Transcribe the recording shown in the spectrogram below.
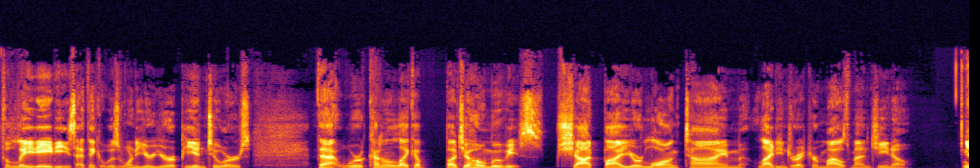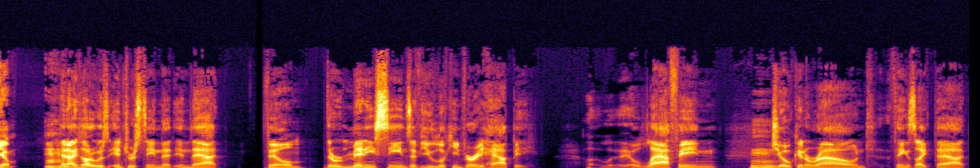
the late 80s. I think it was one of your European tours that were kind of like a bunch of home movies shot by your longtime lighting director, Miles Mangino. Yep. Mhm. And I thought it was interesting that in that film, there were many scenes of you looking very happy, you know, laughing, Mhm. joking around, things like that.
